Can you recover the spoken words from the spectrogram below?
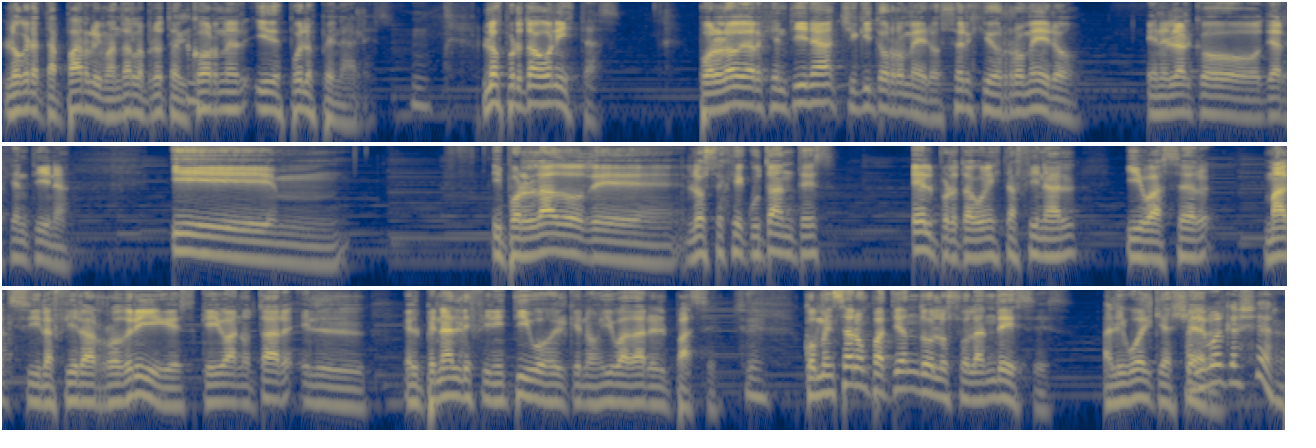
logra taparlo y mandar la pelota al córner y después los penales. Los protagonistas. Por el lado de Argentina, Chiquito Romero, Sergio Romero en el arco de Argentina. Y, mm, y por el lado de los ejecutantes, el protagonista final iba a ser Maxi La Fiera Rodríguez, que iba a anotar el, el penal definitivo, el que nos iba a dar el pase. Sí. Comenzaron pateando los holandeses, al igual que ayer. Al igual que ayer.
